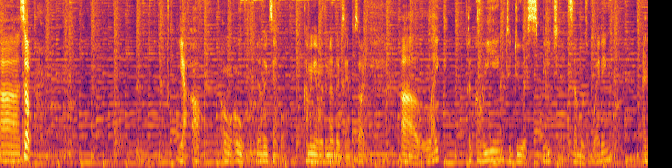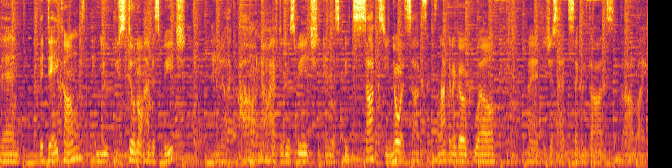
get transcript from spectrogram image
Uh, so, yeah. Oh, oh, oh. Another example. Coming in with another example. Sorry. Uh, like agreeing to do a speech at someone's wedding, and then the day comes and you you still don't have a speech, and you're like, oh no, I have to do a speech, and the speech sucks. You know it sucks, and it's not gonna go well, and you just had second thoughts about like,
